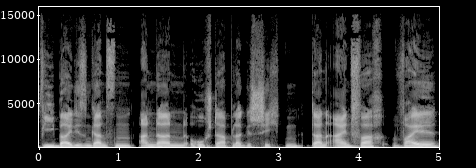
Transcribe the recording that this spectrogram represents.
wie bei diesen ganzen anderen Hochstapler-Geschichten dann einfach, weil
